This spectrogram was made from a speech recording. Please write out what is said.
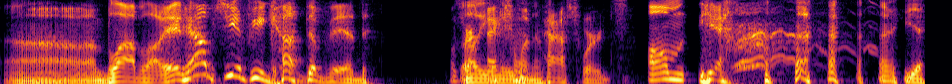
Uh, blah, blah. It helps you if you got the vid. Those That's are you need to excellent passwords. Um, yeah. yeah.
